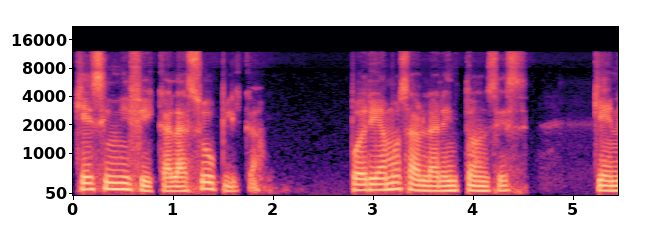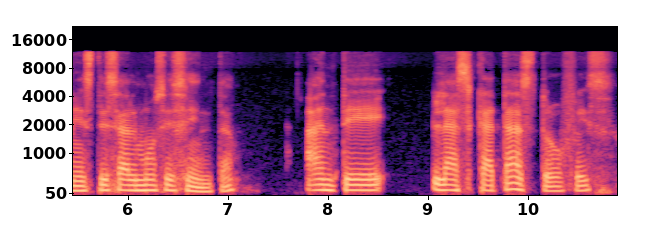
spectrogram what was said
qué significa la súplica. Podríamos hablar entonces que en este Salmo 60, ante las catástrofes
